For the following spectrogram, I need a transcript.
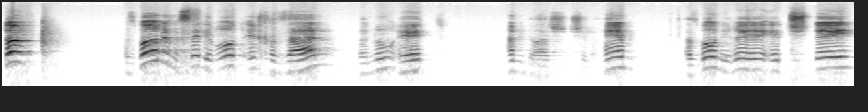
טוב, אז בואו ננסה לראות איך חז"ל בנו את המדרש שלהם. אז בואו נראה את שתי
